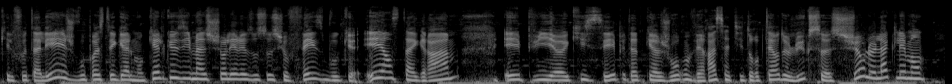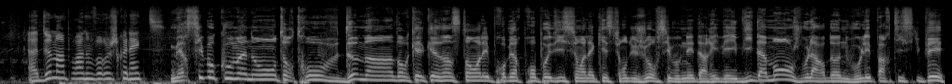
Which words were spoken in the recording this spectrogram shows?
qu'il faut aller. Je vous poste également quelques images sur les réseaux sociaux Facebook et Instagram. Et puis, euh, qui sait, peut-être qu'un jour, on verra cet hydroptère de luxe sur le lac Léman. À demain pour un nouveau Rouge Connect. Merci beaucoup Manon. On te retrouve demain dans quelques instants. Les premières propositions à la question du jour. Si vous venez d'arriver, évidemment, je vous la redonne. Vous voulez participer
